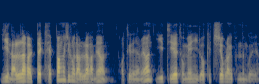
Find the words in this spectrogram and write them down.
이 날아갈 때 갯방식으로 날아가면 어떻게 되냐면 이 뒤에 도면이 이렇게 지저분하게 붙는 거예요.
